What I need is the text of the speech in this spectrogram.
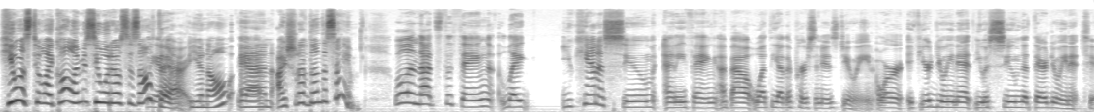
he was still like oh let me see what else is out Yeah. there you know Yeah. and i should have done the same Well, and that's the thing. Like, you can't assume anything about what the other person is doing. Or if you're doing it, you assume that they're doing it too,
